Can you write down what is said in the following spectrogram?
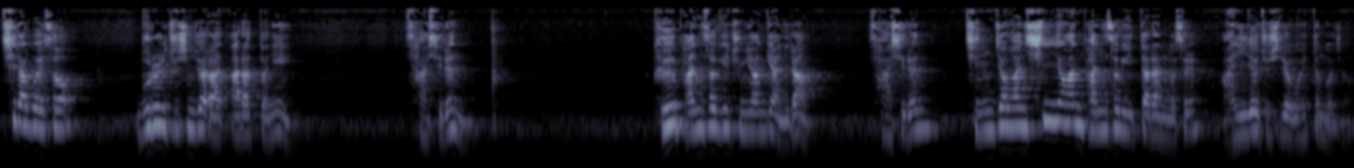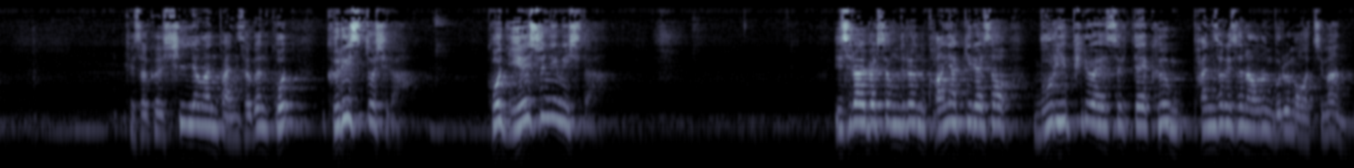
치라고 해서 물을 주신 줄 알았더니 사실은 그 반석이 중요한 게 아니라 사실은 진정한 신령한 반석이 있다라는 것을 알려주시려고 했던 거죠. 그래서 그 신령한 반석은 곧 그리스도시라. 곧 예수님이시다. 이스라엘 백성들은 광야길에서 물이 필요했을 때 그 반석에서 나오는 물을 먹었지만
